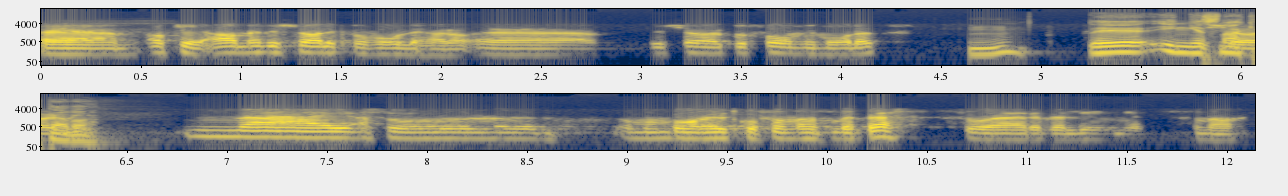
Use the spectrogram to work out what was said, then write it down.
Eh, Okej, okay, ja, men vi kör lite på volley här då. Eh, vi kör Buffon i målet. Mm. Det är inget snack där va? Nej, alltså om man bara utgår från vem som är bäst så är det väl inget snack,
